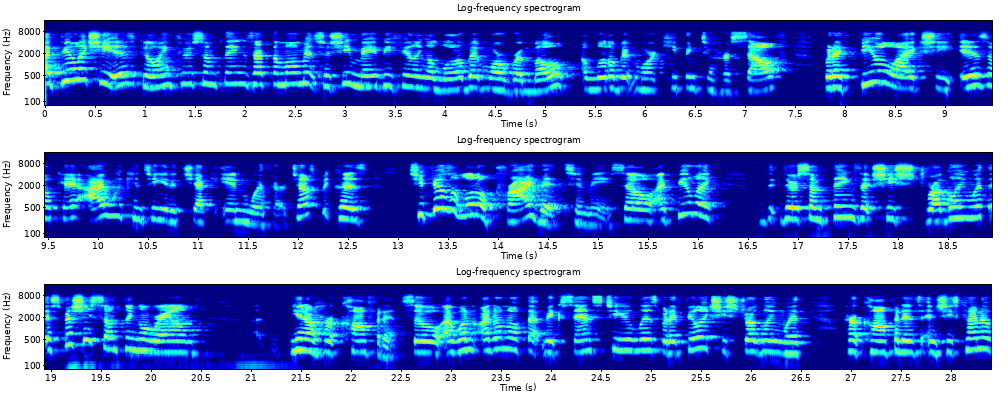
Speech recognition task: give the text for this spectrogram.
I feel like she is going through some things at the moment. So she may be feeling a little bit more remote, a little bit more keeping to herself. But I feel like she is okay. I would continue to check in with her just because she feels a little private to me. So I feel like th- there's some things that she's struggling with, especially something around uh, you know her confidence. So I want I don't know if that makes sense to you Liz, but I feel like she's struggling with her confidence and she's kind of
